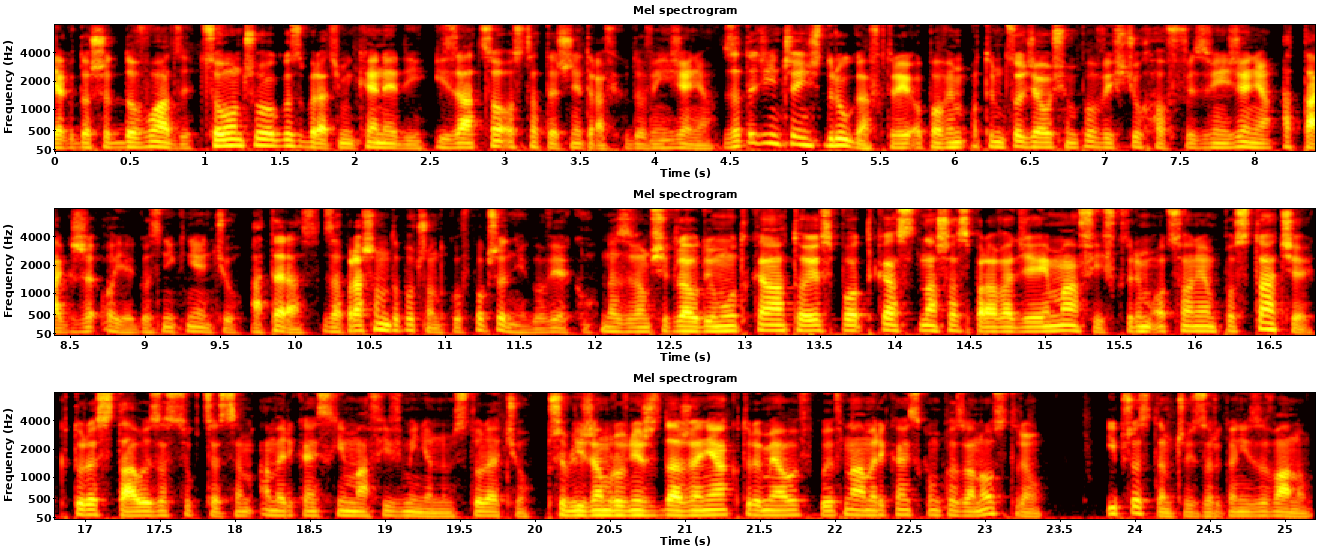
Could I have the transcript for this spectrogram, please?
Jak doszedł do władzy, co łączyło go z braćmi Kennedy i za co ostatecznie trafił do więzienia. Za tydzień część druga, w której opowiem o tym, co działo się po wyjściu Hoffy z więzienia, a także o jego zniknięciu. A teraz zapraszam do początków poprzedniego wieku. Nazywam się Klaudium Mutka, a to jest podcast Nasza Sprawa Dzieje Mafii, w którym odsłaniam postacie, które stały za sukcesem amerykańskiej mafii w minionym stuleciu. Przybliżam również zdarzenia, które miały wpływ na amerykańską Cosa Nostrę i przestępczość zorganizowaną.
